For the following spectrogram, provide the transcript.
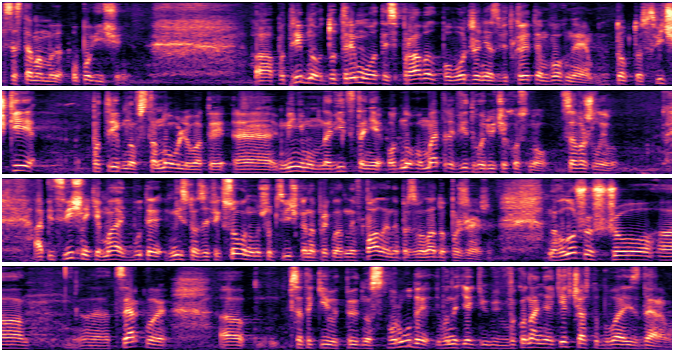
системами оповіщення. Е, Потрібно дотримуватись правил поводження з відкритим вогнем. Тобто свічки потрібно встановлювати е, мінімум на відстані одного метра від горючих основ. Це важливо. А підсвічники мають бути міцно зафіксовані, ну, щоб свічка, наприклад, не впала і не призвела до пожежі. Наголошую, що е, е, церкви е, це такі відповідно споруди, вони виконання яких часто буває із дерева.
